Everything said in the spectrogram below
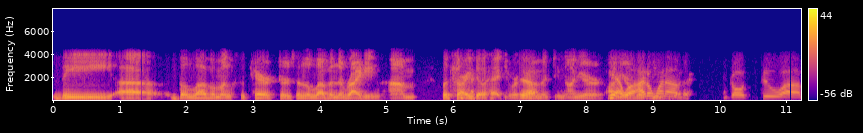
the uh, the love amongst the characters and the love in the writing. Um, but sorry, go ahead. You were Yeah. commenting on your on Yeah, your well, I don't wanna- go too uh,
